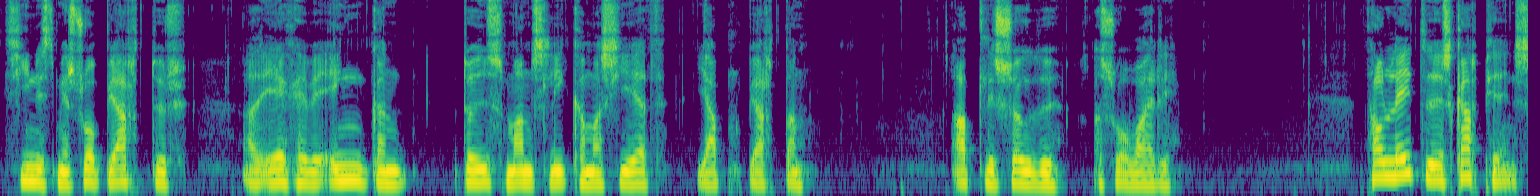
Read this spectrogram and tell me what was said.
sínist mér svo bjartur að ég hefi engan döðsmanns líkama séð jafn bjartan. Allir sögðu að svo væri. Þá leituðu skarpjöðins.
